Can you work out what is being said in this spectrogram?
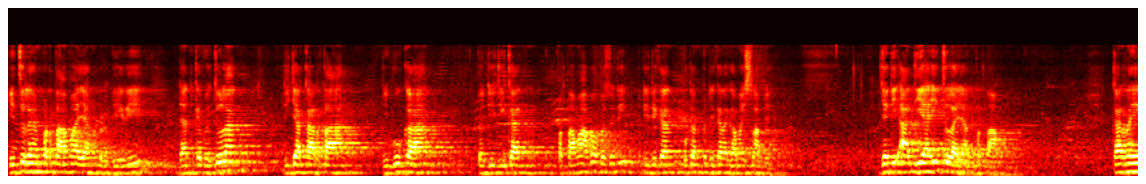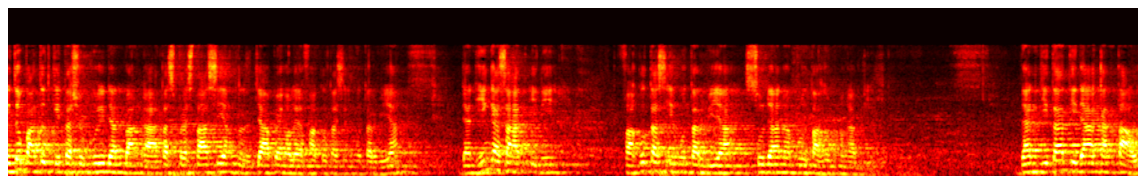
itulah yang pertama yang berdiri dan kebetulan di Jakarta dibuka pendidikan pertama apa Pak Sudi? Pendidikan bukan pendidikan agama Islam ya. Jadi Adia itulah yang pertama. Karena itu patut kita syukuri dan bangga atas prestasi yang tercapai oleh Fakultas Ilmu Tarbiyah dan hingga saat ini Fakultas Ilmu Tarbiyah sudah 60 tahun mengabdi. Dan kita tidak akan tahu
